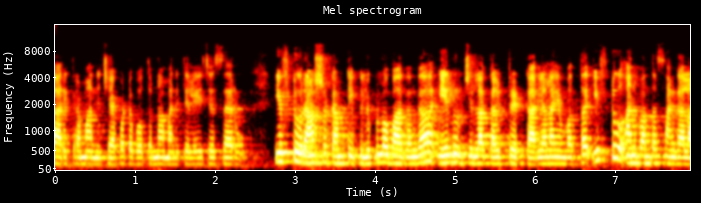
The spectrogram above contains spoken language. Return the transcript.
కార్యక్రమాన్ని చేపట్టబోతున్నామని తెలియజేశారు. ఇఫ్టు రాష్ట్ర కమిటీ పిలుపులో భాగంగా ఏలూరు జిల్లా కలెక్టరేట్ కార్యాలయం వద్ద ఇఫ్టు అనుబంధ సంఘాల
